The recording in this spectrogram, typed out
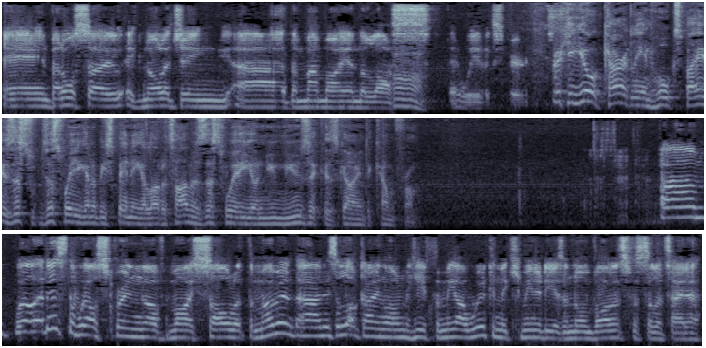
and but also acknowledging uh, the mamae and the loss oh. that we've experienced. Ricky, you're currently in Hawke's Bay. Is this this where you're going to be spending a lot of time? Is this where your new music is going to come from? Um, well, it is the wellspring of my soul at the moment. Uh, there's a lot going on here for me. I work in the community as a non-violence facilitator.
